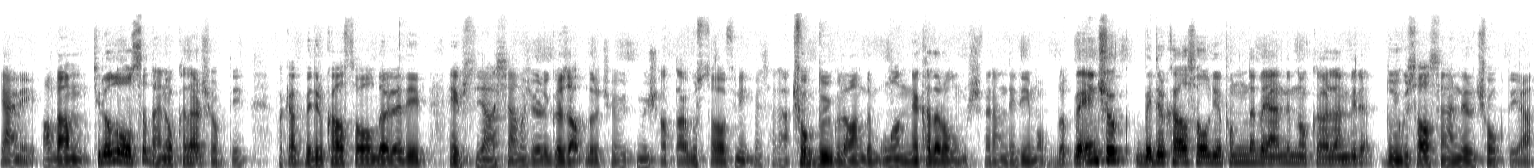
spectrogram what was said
Yani adam kilolu olsa da hani o kadar çok değil. Fakat Better Call Saul'da öyle değil. Hepsi yaşlanmış öyle göz altları çöğütmüş. Hatta Gustavo Fring mesela çok duygulandım. Ulan ne kadar olmuş falan dediğim oldu. Ve en çok Call Saul yapımında beğendiğim noktalardan biri duygusal sahneleri çoktu ya.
